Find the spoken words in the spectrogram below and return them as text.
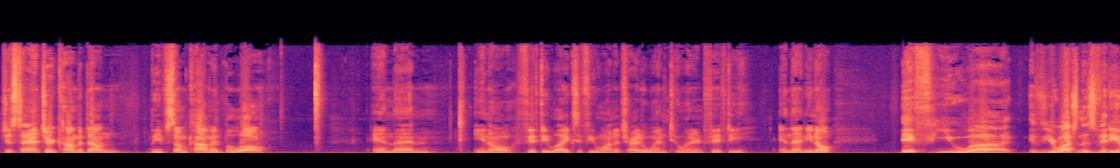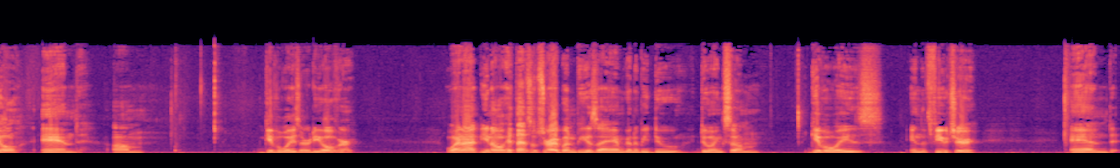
just to enter, comment down, leave some comment below, and then you know 50 likes if you want to try to win 250. And then you know if you uh, if you're watching this video and um, giveaway's already over, why not you know hit that subscribe button because I am going to be do doing some giveaways in the future and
